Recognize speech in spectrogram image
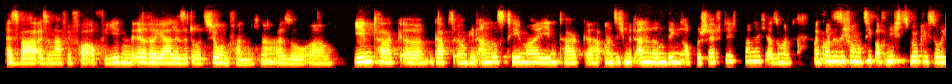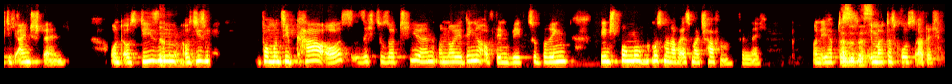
Es war also nach wie vor auch für jeden eine irreale Situation, fand ich. Ne? Also ähm, jeden Tag äh, gab es irgendwie ein anderes Thema, jeden Tag äh, hat man sich mit anderen Dingen auch beschäftigt, fand ich. Also man, man konnte sich vom Prinzip auf nichts wirklich so richtig einstellen. Und aus diesem, ja. aus diesem vom Prinzip Chaos sich zu sortieren und neue Dinge auf den Weg zu bringen, den Sprung muss man auch erstmal schaffen, finde ich. Und ihr habt das, also das, ihr macht das großartig.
